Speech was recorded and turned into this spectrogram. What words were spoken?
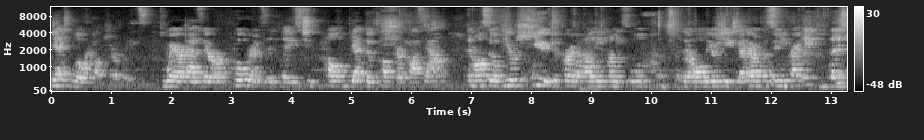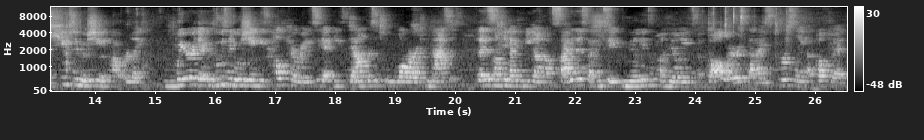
get lower healthcare rates. Whereas there are programs in place to help get those healthcare costs down. And also, you're huge, you're part of what Allegheny County School, they're all negotiate together, I'm assuming correctly. That is huge negotiating power, like where they who's negotiating these healthcare rates to get these down for such large masses. That is something that can be done outside of this, that can save millions upon millions of dollars that I personally have helped with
